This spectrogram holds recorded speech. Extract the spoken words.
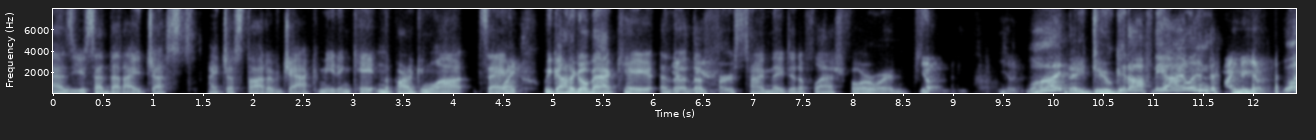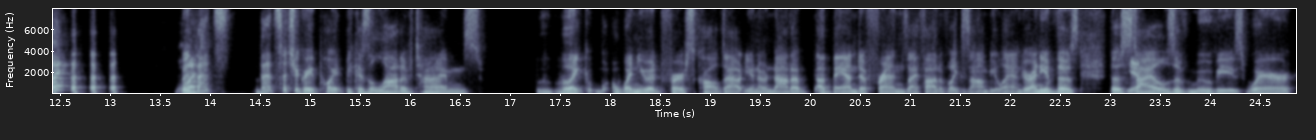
as you said that i just i just thought of jack meeting kate in the parking lot saying Right. we got to go back kate and the, Yep. the first time they did a flash forward Yep. You're like, what? they do get off the island I knew you're what? but What? that's that's such a great point because a lot of times like when you had first called out you know not a, a band of friends i thought of like zombieland or any of those those Yeah. styles of movies where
